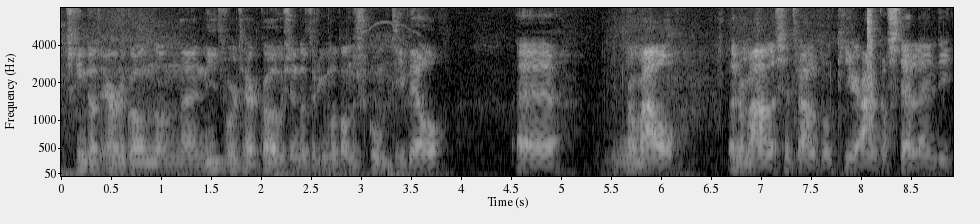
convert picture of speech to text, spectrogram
Misschien dat Erdogan dan niet wordt herkozen en dat er iemand anders komt die wel normaal een normale centrale bankier aan kan stellen en die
